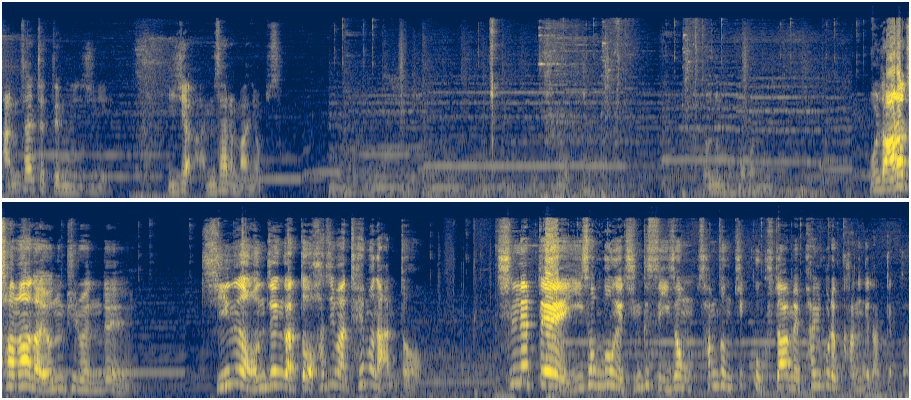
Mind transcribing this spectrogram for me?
암살자 때문이지. 이제 암살은 많이 없어 연은 못 먹었네. 뭘 날아차나? 나 연은 필요했는데. 지는 언젠가 떠. 하지만 템은 안 떠. 7렙 때 이선봉에 징크스 2성 3성 찍고 그 다음에 8, 9렙 가는 게 낫겠다.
